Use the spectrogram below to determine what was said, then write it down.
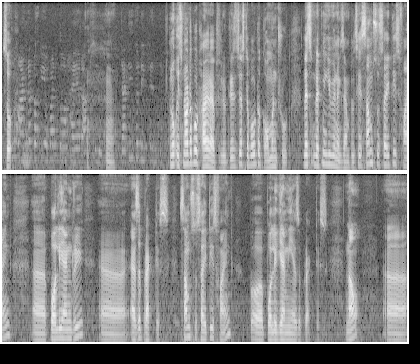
So, no, I am not talking about the higher absolute. Hmm. No, it is not about higher absolute, it is just about a common truth. Let's let me give you an example. Say some societies find uh, polyandry uh, as a practice, some societies find uh, polygamy as a practice. Now, uh,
